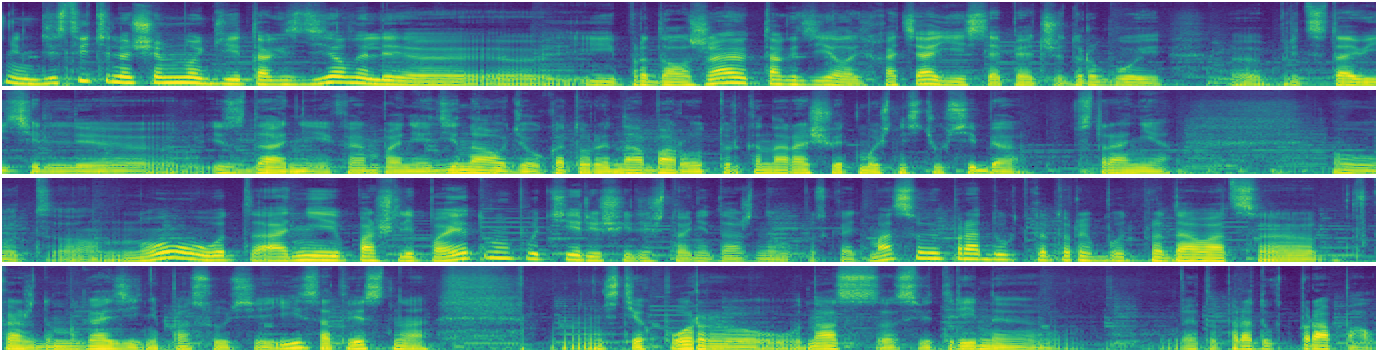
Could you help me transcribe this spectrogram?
Не, действительно, очень многие так сделали э, и продолжают так делать, хотя есть, опять же, другой э, представитель э, издания, компания Dinaaudio, которая, наоборот, только наращивает мощности у себя в стране. Вот. э, Ну, вот они пошли по этому пути, решили, что они должны выпускать массовый продукт, который будет продаваться в каждом магазине, по сути. И, соответственно, с тех пор у нас с витрины этот продукт пропал.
